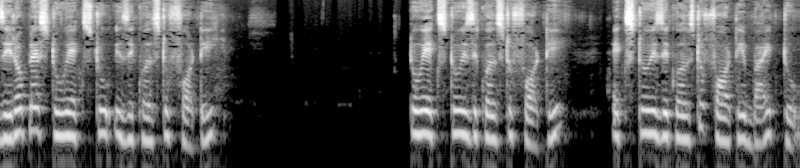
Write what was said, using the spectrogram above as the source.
0 plus 2x2 is equals to 40. 2x2 is equals to 40. x2 is equals to 40 by 2.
